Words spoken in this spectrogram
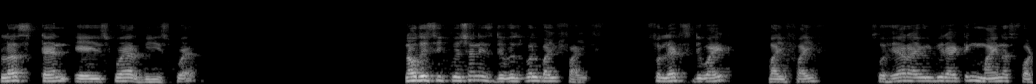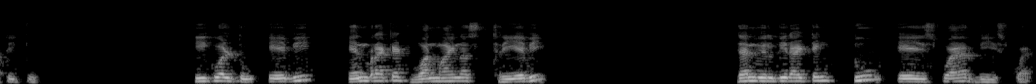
plus 10a square b square. Now this equation is divisible by 5. So let's divide by 5. So here I will be writing minus 42 equal to AB n bracket 1 minus 3AB. Then we'll be writing 2A square B square.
